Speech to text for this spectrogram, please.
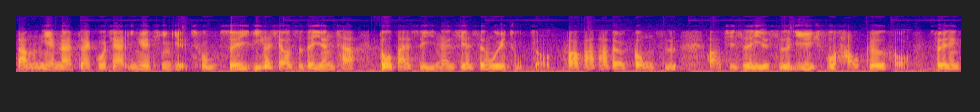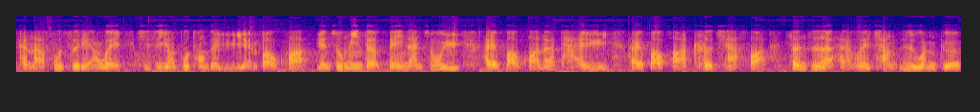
当年呢在国家音乐厅演出。所以一个小时的演唱多半是以南先生为主轴，包括他的公子，好，其实也是以一副好歌喉。所以你看他父子两位，其实用不同的语言，包括原住民的卑南族语，还有包括呢台语，还有包括客家话，甚至呢还会唱日文歌。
